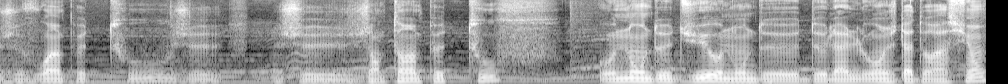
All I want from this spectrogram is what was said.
Je vois un peu tout, j'entends un peu tout au nom de Dieu, au nom de, de la louange d'adoration.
